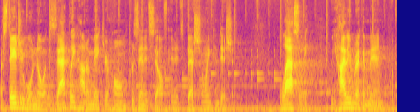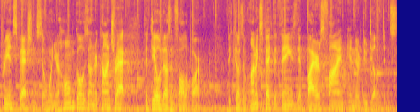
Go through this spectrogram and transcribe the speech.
A stager will know exactly how to make your home present itself in its best showing condition. Lastly, we highly recommend a pre-inspection so when your home goes under contract, the deal doesn't fall apart because of unexpected things that buyers find in their due diligence.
